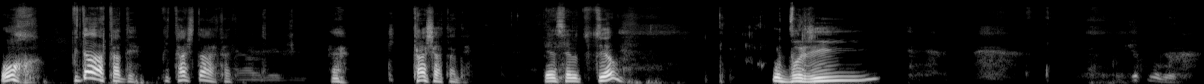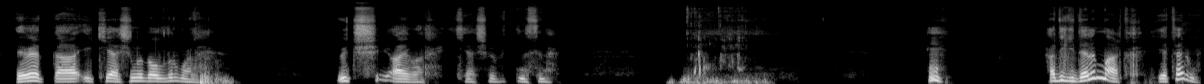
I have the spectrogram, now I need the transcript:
Oh bir daha at hadi. Bir taş daha at hadi. Heh, taş at hadi. Ben seni tutuyorum. Ubri. Evet daha iki yaşını doldurmadı. Üç ay var iki yaşı bitmesine. Hı. Hadi gidelim mi artık? Yeter mi?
